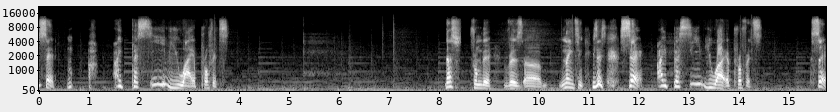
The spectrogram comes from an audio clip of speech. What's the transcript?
said, "Mm, ah, I perceive you are a prophet. That's from the verse um, 19. He says, Sir, I perceive you are a prophet. Sir,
